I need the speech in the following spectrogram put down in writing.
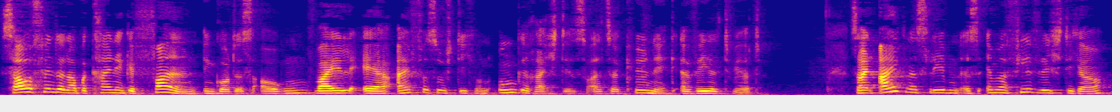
Saul findet aber keine Gefallen in Gottes Augen, weil er eifersüchtig und ungerecht ist, als er König erwählt wird. Sein eigenes Leben ist immer viel wichtiger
